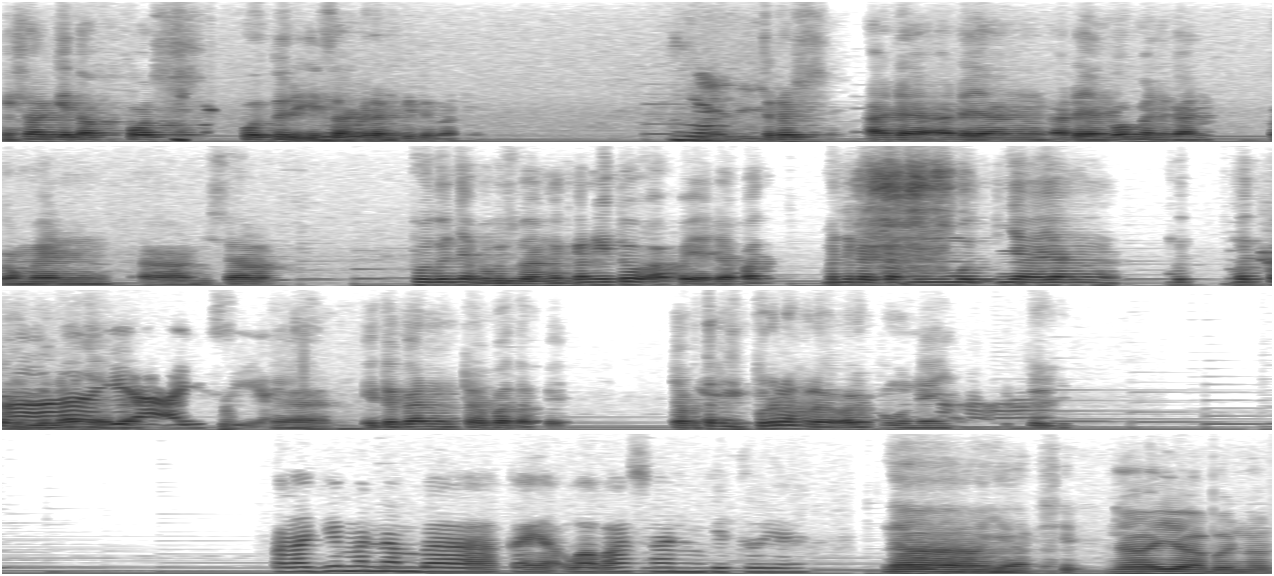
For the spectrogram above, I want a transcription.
misal kita post foto di Instagram gitu kan Iya. terus ada ada yang ada yang komen kan komen uh, misal fotonya bagus banget kan itu apa ya dapat meningkatkan moodnya yang mood, mood pengguna ah, kan? ya, I see, I ya, itu kan dapat apa ya? Dapat terhibur lah oleh, oleh penggunanya uh, betul apalagi menambah kayak wawasan gitu ya Nah, ya sip. Nah, iya benar.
